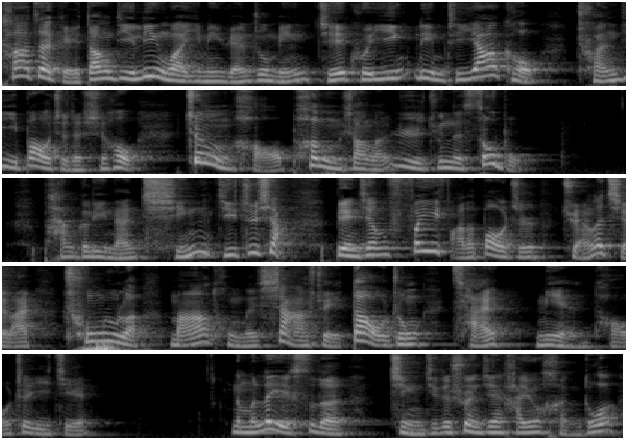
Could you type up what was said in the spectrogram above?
他在给当地另外一名原住民杰奎因·利姆提亚口传递报纸的时候，正好碰上了日军的搜捕。潘格利南情急之下，便将非法的报纸卷了起来，冲入了马桶的下水道中，才免逃这一劫。那么，类似的紧急的瞬间还有很多，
